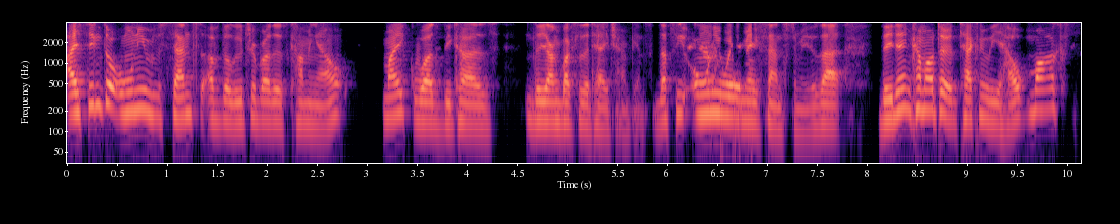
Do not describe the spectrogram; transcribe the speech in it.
I think the only sense of the Lucha Brothers coming out, Mike, was because the Young Bucks are the tag champions. That's the only way it makes sense to me. Is that they didn't come out to technically help Mox,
